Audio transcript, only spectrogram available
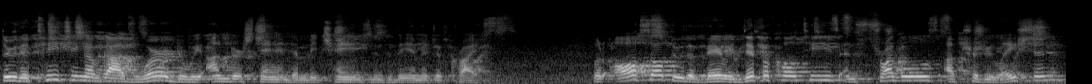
through the teaching of God's word do we understand and be changed into the image of Christ. But also through the very difficulties and struggles of tribulation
